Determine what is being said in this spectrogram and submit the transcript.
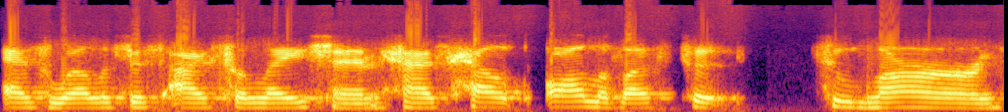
as well as this isolation has helped all of us to to learn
